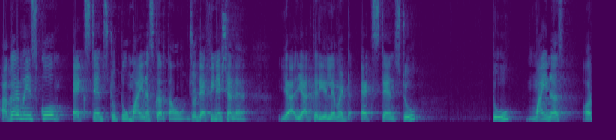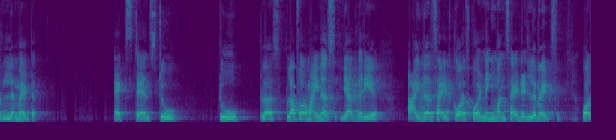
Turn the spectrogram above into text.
अगर मैं इसको x tends to two minus करता हूँ जो डेफिनेशन है या, याद करिए limit x tends to two minus और limit x tends to two plus plus और माइनस याद करिए either side corresponding one sided limits और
